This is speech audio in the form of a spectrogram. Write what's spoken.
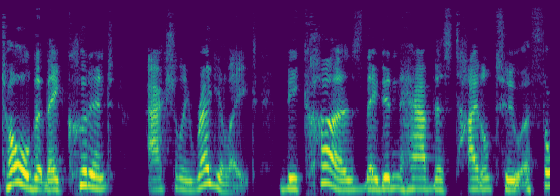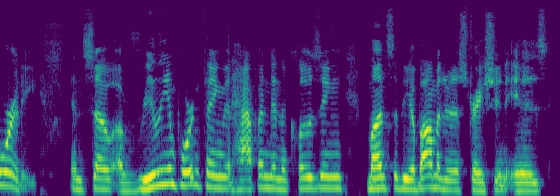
told that they couldn't actually regulate because they didn't have this Title II authority. And so a really important thing that happened in the closing months of the Obama administration is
